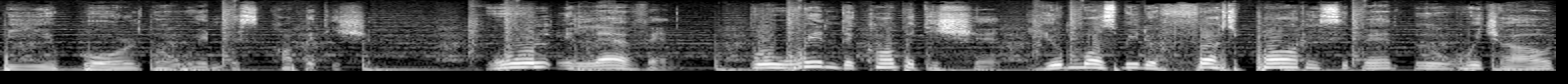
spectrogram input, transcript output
be able to win this competition. Rule 11. To win the competition, you must be the first participant to reach out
